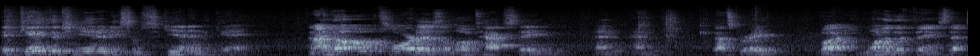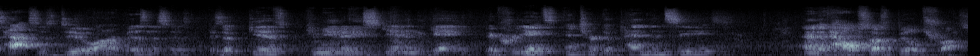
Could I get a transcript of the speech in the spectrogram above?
it gave the community some skin in the game. And I know Florida is a low tax state, and, and, and that's great. But one of the things that taxes do on our businesses is it gives communities skin in the game. It creates interdependencies, and it helps us build trust.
